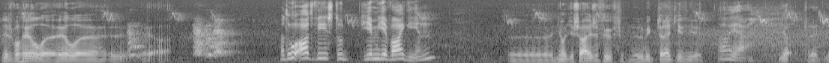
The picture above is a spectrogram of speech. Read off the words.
Dit is wel heel, uh, heel uh, ja. Want hoe oud was toen je me wegging? Uh, 56, dat heb ik tretje hier. Oh ja. Ja, tretje.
